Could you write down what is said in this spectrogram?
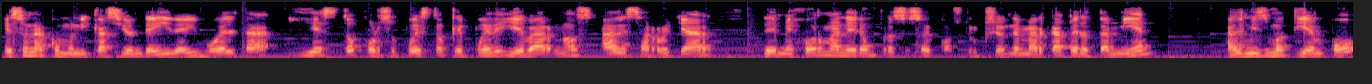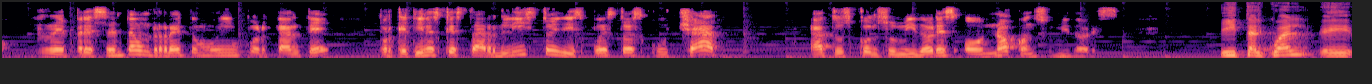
es una comunicación de ida y vuelta y esto por supuesto que puede llevarnos a desarrollar de mejor manera un proceso de construcción de marca, pero también al mismo tiempo representa un reto muy importante porque tienes que estar listo y dispuesto a escuchar a tus consumidores o no consumidores. Y tal cual, eh,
